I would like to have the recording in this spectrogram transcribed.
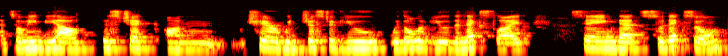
And so maybe I'll just check on, share with just of you, with all of you, the next slide, saying that Sodexo,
